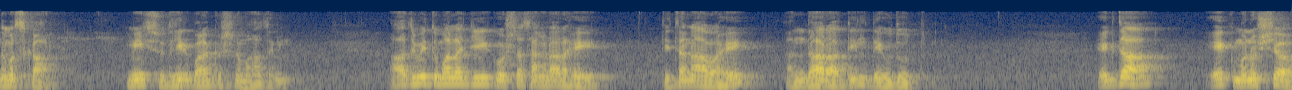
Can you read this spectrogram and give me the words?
नमस्कार. मी सुधीर बाळकृष्ण महाजनी. आज मी तुम्हाला जी गोष्ट सांगणार आहे तिचं नाव आहे अंधारातील देवदूत. एकदा एक मनुष्य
